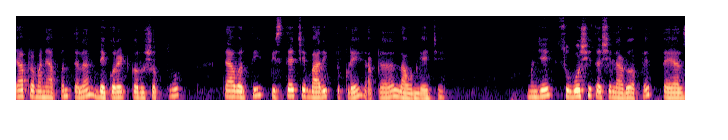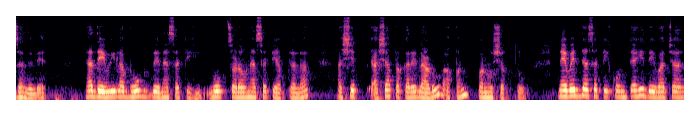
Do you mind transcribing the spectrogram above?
याप्रमाणे आपण त्याला डेकोरेट करू शकतो. त्यावरती पिस्त्याचे बारीक तुकडे आपल्याला लावून घ्यायचे. म्हणजे सुबोषित असे लाडू आपले तयार झालेले आहेत. ह्या देवीला भोग देण्यासाठी भोग चढवण्यासाठी आपल्याला असे अशा प्रकारे लाडू आपण बनवू शकतो. नैवेद्यासाठी कोणत्याही देवाच्या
